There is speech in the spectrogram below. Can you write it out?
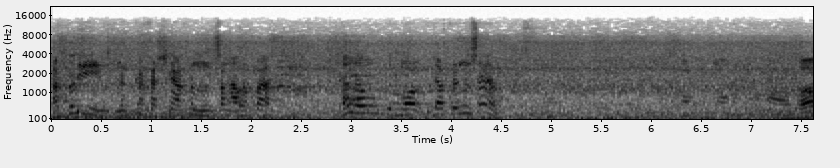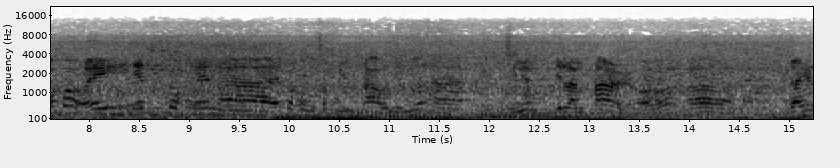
Actually, nagkakas nga ako nung isang araw pa. Hello, good morning, good afternoon sir. Opo, eh, eto ko ngayon, ah, ito kausap ko yung tao ninyo na sino? Dilantar, oo. Ah, dahil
